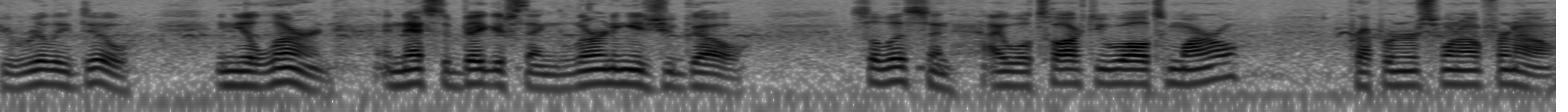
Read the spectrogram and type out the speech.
You really do. And you learn. And that's the biggest thing, learning as you go. So listen, I will talk to you all tomorrow. Prepper Nurse one out for now.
